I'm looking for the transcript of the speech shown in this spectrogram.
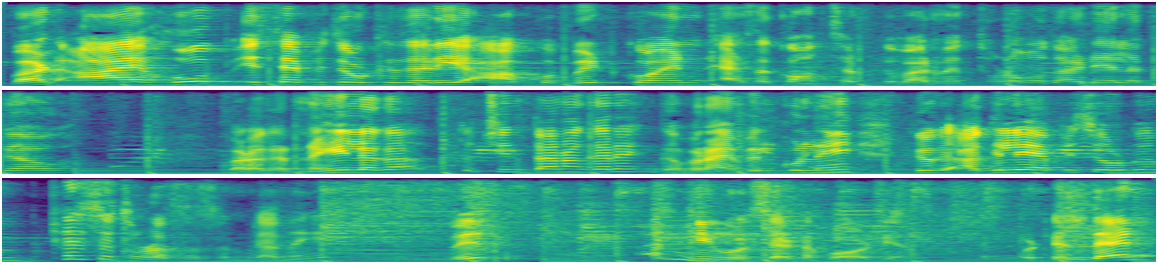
बट आई होप इस एपिसोड के ज़रिए आपको बिटकॉइन एज अ कॉन्सेप्ट के बारे में थोड़ा बहुत आइडिया लग गया होगा। पर अगर नहीं लगा तो चिंता ना करें, घबराएँ बिल्कुल नहीं, क्योंकि अगले एपिसोड में हम फिर से थोड़ा सा समझा देंगे with newer set of audience but till then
